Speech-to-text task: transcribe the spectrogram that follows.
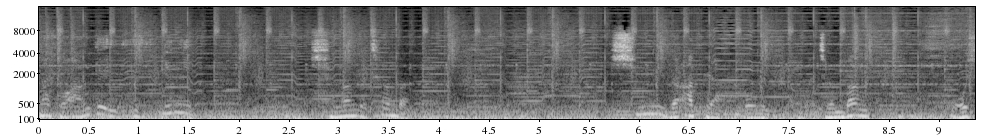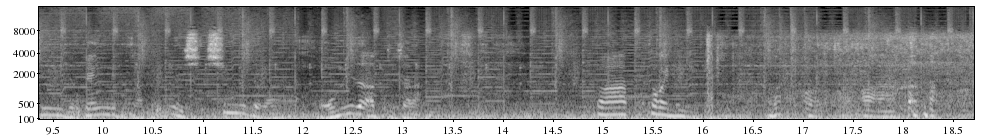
나도 안개 이리 심한 거 처음 봐. 10m 앞에 안 보이니까 전방 50m, 100m 잡고 10m가 5m 앞도 잘안 보여. 와, 폭포가 있네. 어? 어, 아.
